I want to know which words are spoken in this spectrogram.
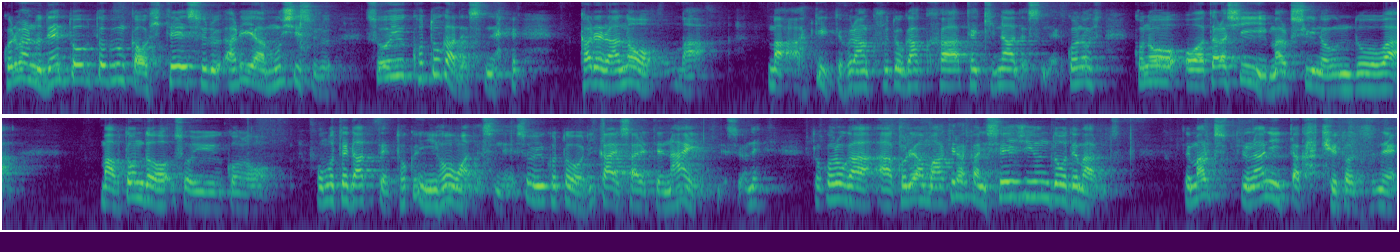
これまでの伝統と文化を否定する、あるいは無視する。そういうことがですね、彼らの、まあ、まあ、はっきり言ってフランクフルト学派的なですね、この、この新しいマルクス主義の運動は、まあ、ほとんどそういうこの表立って特に日本はですねそういうことを理解されてないんですよね。ところがこれはもう明らかに政治運動でもあるんです。でマルクスって何言ったかっていうとですね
